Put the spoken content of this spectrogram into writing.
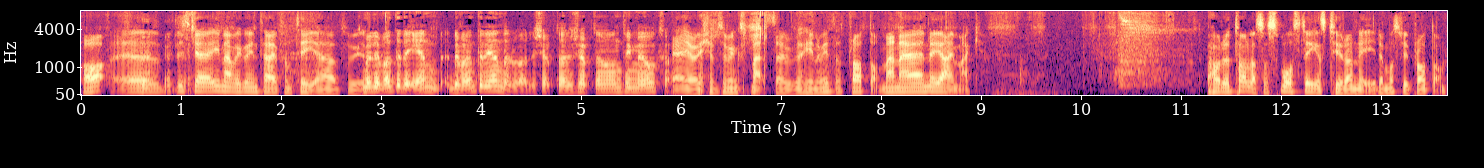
Ja, eh, vi ska innan vi går in till iPhone 10 här. Men det var, inte det, enda, det var inte det enda du hade köpt. Du hade köpt någonting mer också. Ja, jag har köpt så mycket som helst. Det hinner vi inte ens prata om. Men eh, ny iMac. Har du talat om små stegens tyranni? Det måste vi prata om.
